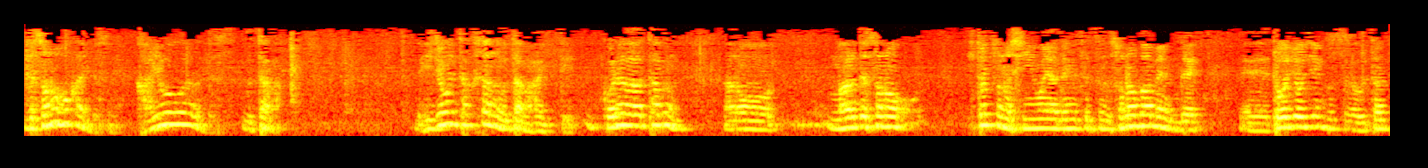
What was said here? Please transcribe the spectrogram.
す。でその他にですね歌謡があるんです。歌が。非常にたくさんの歌が入っている。これは多分あのまるでその一つの神話や伝説のその場面で、えー、登場人物が歌っ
